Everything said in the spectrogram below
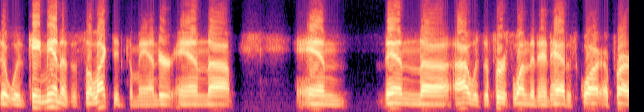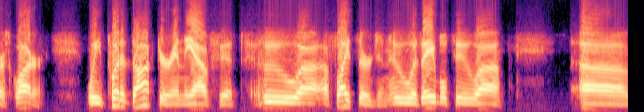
that was came in as a selected commander, and uh, and then uh, I was the first one that had had a squad a prior squadron. We put a doctor in the outfit who uh, a flight surgeon who was able to uh, uh,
